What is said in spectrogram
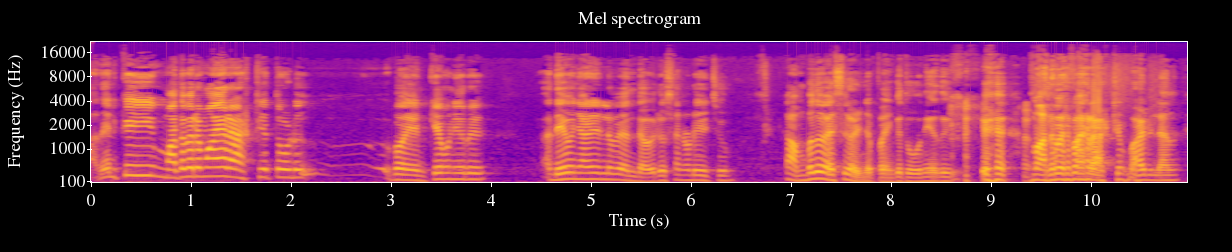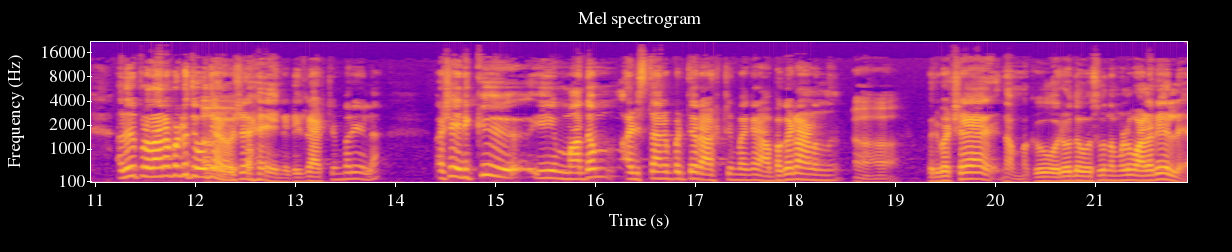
അതെനിക്ക് ഈ മതപരമായ രാഷ്ട്രീയത്തോട് ഇപ്പോൾ എം കെ മുനീർ അദ്ദേഹം ഞാൻ എന്താ ഒരു ദിവസം എന്നോട് ചോദിച്ചു അമ്പത് വയസ്സ് കഴിഞ്ഞപ്പോൾ എനിക്ക് തോന്നിയത് മതപരമായ രാഷ്ട്രീയം പാടില്ല എന്ന്. അതൊരു പ്രധാനപ്പെട്ട ചോദ്യമാണ്. പക്ഷേ എന്നിട്ട് രാഷ്ട്രീയം പറയല്ല. പക്ഷേ എനിക്ക് ഈ മതം അടിസ്ഥാനപ്പെടുത്തിയ രാഷ്ട്രീയം ഭയങ്കര അപകടമാണെന്ന്. ഒരുപക്ഷെ നമുക്ക് ഓരോ ദിവസവും നമ്മൾ വളരെയല്ലേ?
